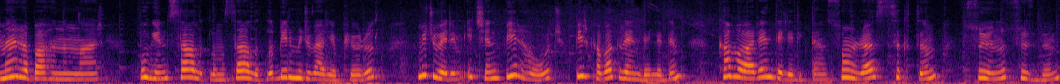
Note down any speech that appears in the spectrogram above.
Merhaba hanımlar. Bugün sağlıklı mı sağlıklı bir mücver yapıyoruz. Mücverim için bir havuç, bir kabak rendeledim. Kabağı rendeledikten sonra sıktım, suyunu süzdüm.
